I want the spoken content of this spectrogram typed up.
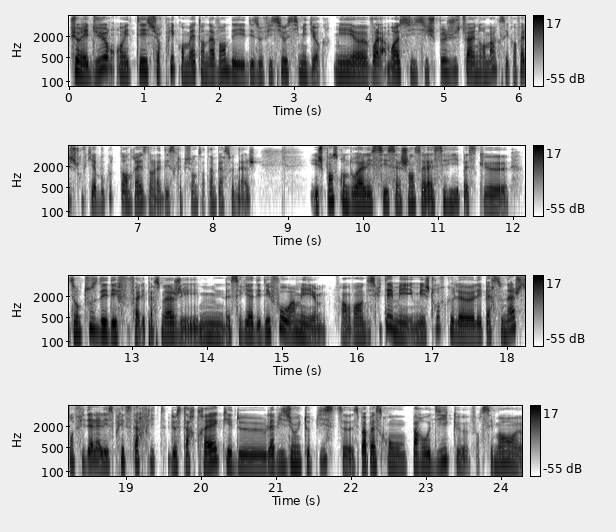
purs et durs ont été surpris qu'on mette en avant des, des officiers aussi médiocres. Mais euh, voilà, moi, si, si je peux juste faire une remarque, c'est qu'en fait, je trouve qu'il y a beaucoup de tendresse dans la description de certains personnages. Et je pense qu'on doit laisser sa chance à la série parce que ils ont tous des défauts. Enfin, les personnages et la série a des défauts, hein, mais euh, enfin, on va en discuter. Mais, je trouve que le- les personnages sont fidèles à l'esprit de Starfleet, de Star Trek et de la vision utopiste. C'est pas parce qu'on parodie que forcément. euh,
